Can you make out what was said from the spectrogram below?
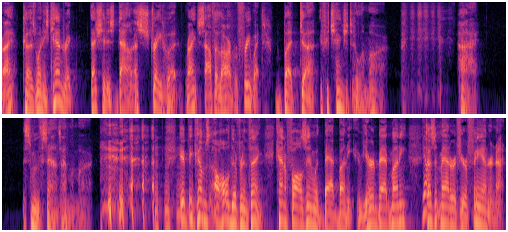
right? Because when he's Kendrick. That shit is down. That's straight hood, right? South of the Harbor Freeway. But uh, if you change it to Lamar, hi, the smooth sounds, I'm Lamar. it becomes a whole different thing. Kind of falls in with Bad Bunny. Have you heard Bad Bunny? Yeah. Doesn't matter if you're a fan or not.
